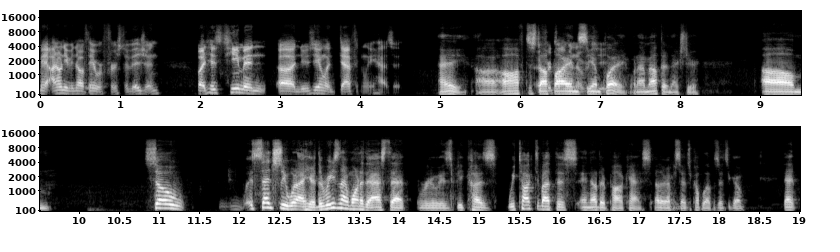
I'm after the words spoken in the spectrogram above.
I don't even know if they were first division, but his team in uh, New Zealand definitely has it. Hey, uh, I'll have to stop by and see him play when I'm out there next year. Um, so essentially, what I hear, the reason I wanted to ask that, Rue, is because we talked about this in other podcasts, other episodes, a couple episodes ago. That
